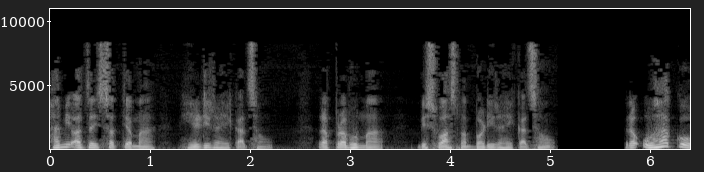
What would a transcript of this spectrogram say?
हामी अझै सत्यमा हिँडिरहेका छौं र प्रभुमा विश्वासमा बढ़िरहेका छौं र उहाँको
